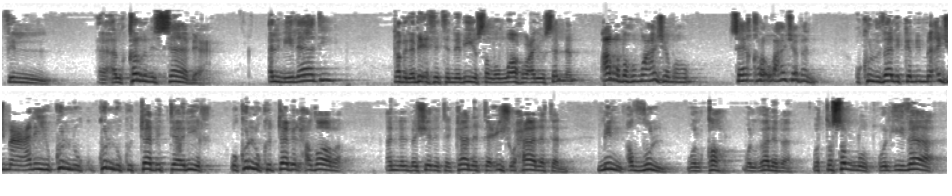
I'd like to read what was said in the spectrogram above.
في القرن السابع الميلادي قبل بعثة النبي صلى الله عليه وسلم عربهم وعجمهم سيقرأ عجبا. وكل ذلك مما أجمع عليه كل, كل كتاب التاريخ وكل كتاب الحضارة أن البشرية كانت تعيش حالة من الظلم والقهر والغلبة والتسلط والإيذاء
